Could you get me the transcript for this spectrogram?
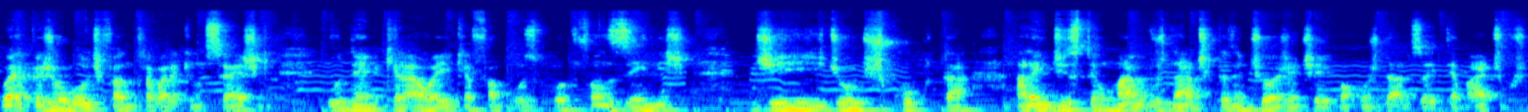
O RPG World, que faz um trabalho aqui no Sesc, e o DM Kiral aí, que é famoso por fanzines de, de old school, tá? Além disso, tem o Mago dos Dados, que presenteou a gente aí com alguns dados aí temáticos.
